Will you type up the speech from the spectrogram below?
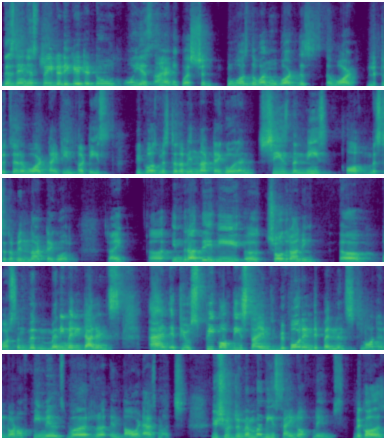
This day in history dedicated to, oh yes, I had a question. Who was the one who got this award, literature award 1930s? It was Mr. Rabindranath Tagore and she is the niece of Mr. Rabindranath Tagore, right? Uh, Indira Devi uh, Chaudhurani, person with many many talents. And if you speak of these times before independence not a lot of females were uh, empowered as much. You should remember these kind of names because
